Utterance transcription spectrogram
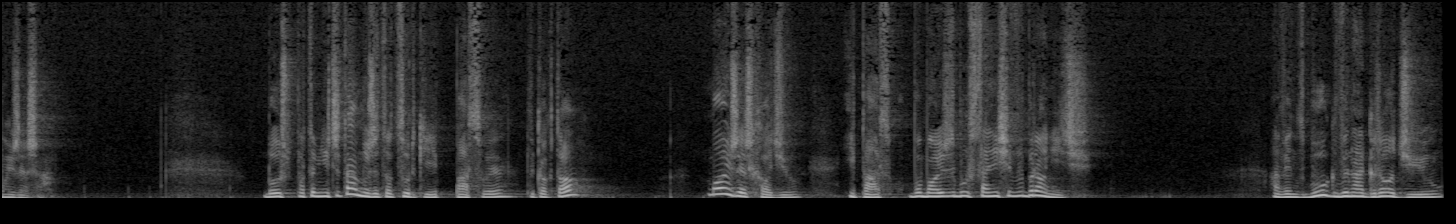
Mojżesza. Bo już potem nie czytamy, że to córki pasły, tylko kto? Mojżesz chodził i pasł, bo Mojżesz był w stanie się wybronić. A więc Bóg wynagrodził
